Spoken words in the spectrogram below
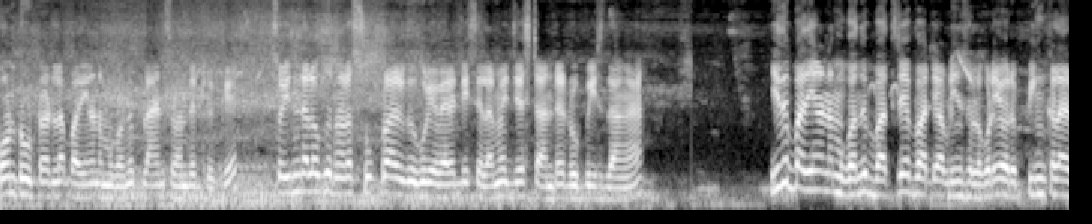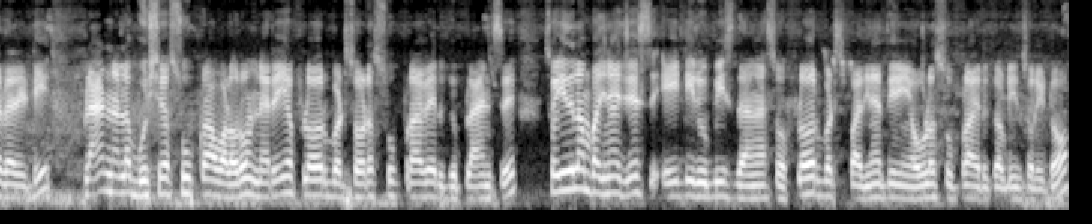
ஓன் ரூட்டடில் பார்த்தீங்கன்னா நமக்கு வந்து பிளான்ஸ் வந்துட்டுருக்கு ஸோ இந்த அளவுக்கு நல்லா சூப்பராக இருக்கக்கூடிய வெரைட்டிஸ் எல்லாமே ஜஸ்ட் ஹண்ட்ரட் ருபீஸ் தாங்க. இது பார்த்திங்கன்னா நமக்கு வந்து பர்த்டே பார்ட்டி அப்படின்னு சொல்லக்கூடிய ஒரு பிங்க் கலர் வெரைட்டி பிளான் நல்லா புஷ்ஷாக சூப்பராக வளரும். நிறைய ஃப்ளவர் பட்ஸோட சூப்பராகவே இருக்குது பிளான்ஸு ஸோ இதெல்லாம் பார்த்தீங்கன்னா ஜஸ்ட் எயிட்டி ருபீஸ் தாங்க. ஸோ ஃப்ளவர் பட்ஸ் பார்த்தீங்கன்னா தெரியும் எவ்வளோ சூப்பராக இருக்குது அப்படின்னு சொல்லிட்டோம்.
